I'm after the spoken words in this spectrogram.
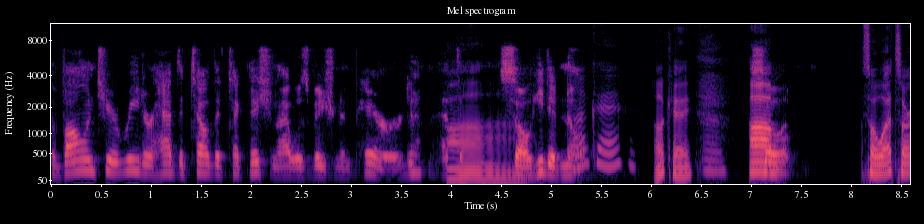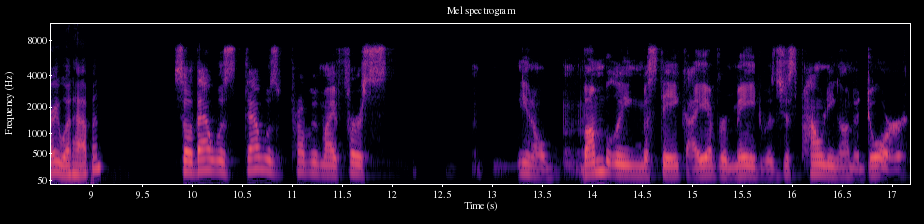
The volunteer reader had to tell the technician I was vision impaired, at the- ah, so he didn't know. Okay. okay. Mm. Um, so, so what? Sorry, what happened? so that was that was probably my first, you know, bumbling mistake I ever made was just pounding on a door.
